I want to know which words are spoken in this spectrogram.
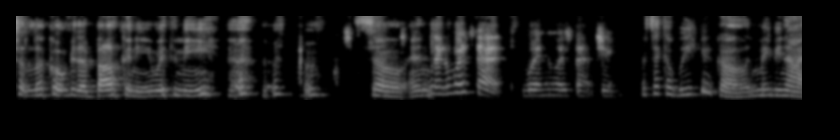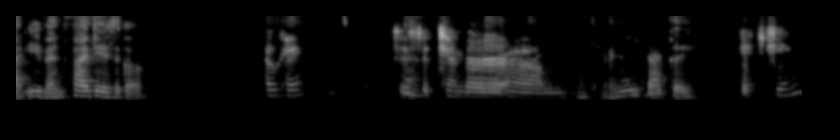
to look over the balcony with me. so, and When was that? When was that June? it's like a week ago, maybe not even five days ago. Okay. So Yeah. September um, Okay, exactly. 15,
